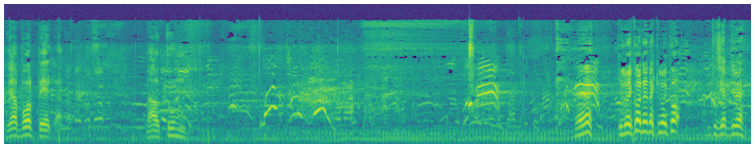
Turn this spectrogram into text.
เฮียบอลเป็กน่าวตุ้ม Eh, kilo ikut ni dah kilo ikut. Kita siap je.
